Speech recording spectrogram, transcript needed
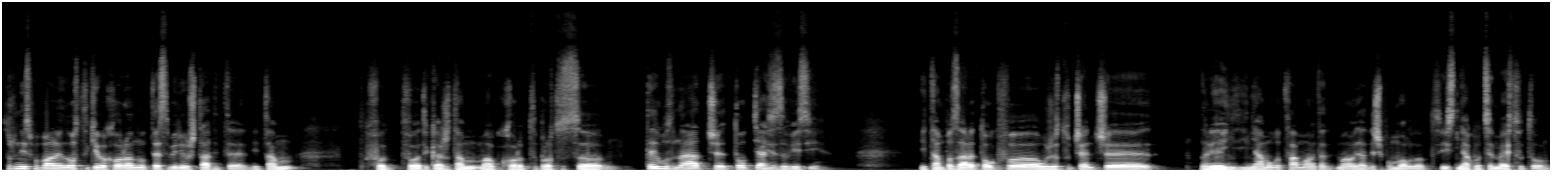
Защото ние сме помагали доста такива хора, но те са били в Штатите и там, какво да ти кажа, там малко хората просто са... Те го знаят, че то от тях си зависи. И там пазар е толкова ужесточен, че нали, и няма го това, мамите, мамите ще помогнат и с някой от семейството.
